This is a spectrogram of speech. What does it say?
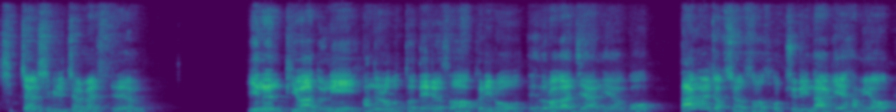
10절, 11절 말씀. 이는 비와 눈이 하늘로부터 내려서 그리로 되돌아가지 아니하고 땅을 적셔서 소출이 나게 하며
